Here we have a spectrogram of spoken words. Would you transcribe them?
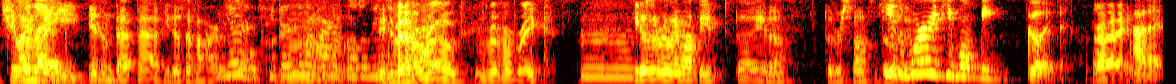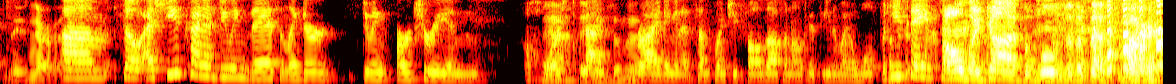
She So, learns that he isn't that bad. He does have a heart of gold. Yes, he does have a heart of gold on He's a bit of a rogue, a bit of a rake. Mm. He doesn't really want the, the you know the responsibility. He's worried he won't be good. Right. At it. He's nervous. Um, so as she's kind of doing this, and like they're doing archery and horseback some of that. riding, and at some point she falls off and almost gets eaten by a wolf, but he saves her. Oh my god, the wolves are the best part.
